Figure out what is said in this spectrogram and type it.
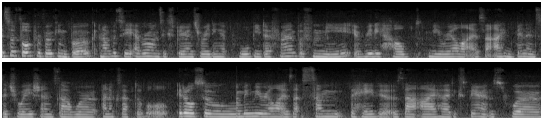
it's a thought-provoking book and obviously everyone's experience reading it will be different but for me it really helped me realize that I had been in situations that were unacceptable. It also made me realize that some behaviors that I had experienced were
